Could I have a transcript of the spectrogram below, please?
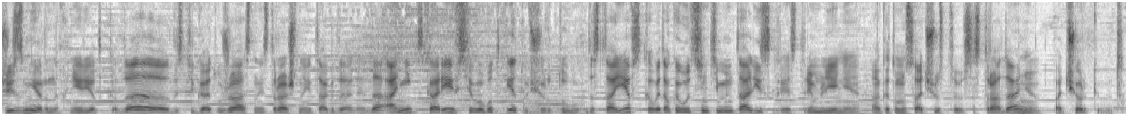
чрезмерных нередко, да, достигают ужасные, страшные и так далее, да, они, скорее всего, вот эту черту Достоевского и такое вот сентименталистское стремление к этому сочувствию, состраданию подчеркивают.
